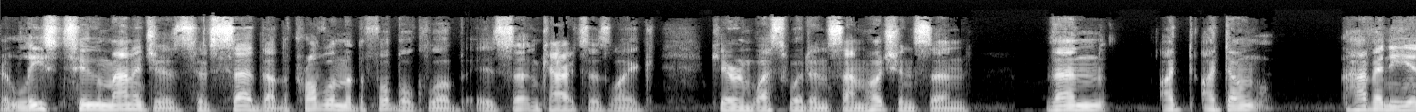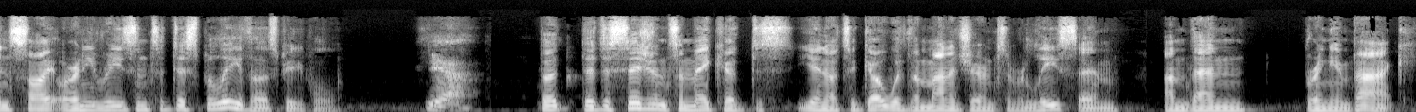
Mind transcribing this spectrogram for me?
at least two managers have said that the problem at the football club is certain characters like Keiren Westwood and Sam Hutchinson, then I I don't have any insight or any reason to disbelieve those people. yeah, But the decision to make a you know to go with the manager and to release him and then bring him back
